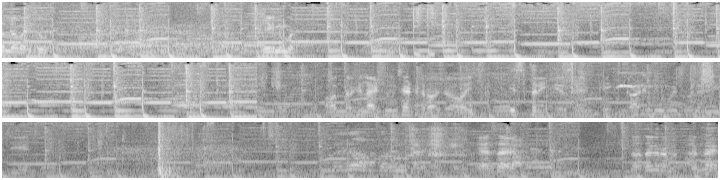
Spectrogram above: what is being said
चल रहा है भाई सूट एक नंबर। अंदर की लाइटनिंग सेट कराओ शिवा भाई। इस तरीके से। कि गाड़ी मूवमेंट में लगनी चाहिए कैसा है? ज़्यादा गर्म है? ठंडा है?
